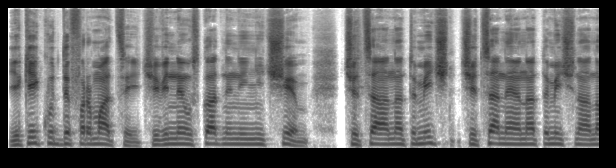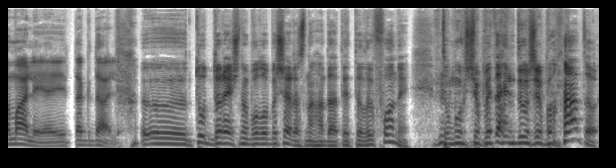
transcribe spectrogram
який кут деформації, чи він не ускладнений нічим, чи це анатоміч... чи це не анатомічна аномалія, і так далі. Е, Тут доречно було би ще раз нагадати телефони, тому що питань дуже багато.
